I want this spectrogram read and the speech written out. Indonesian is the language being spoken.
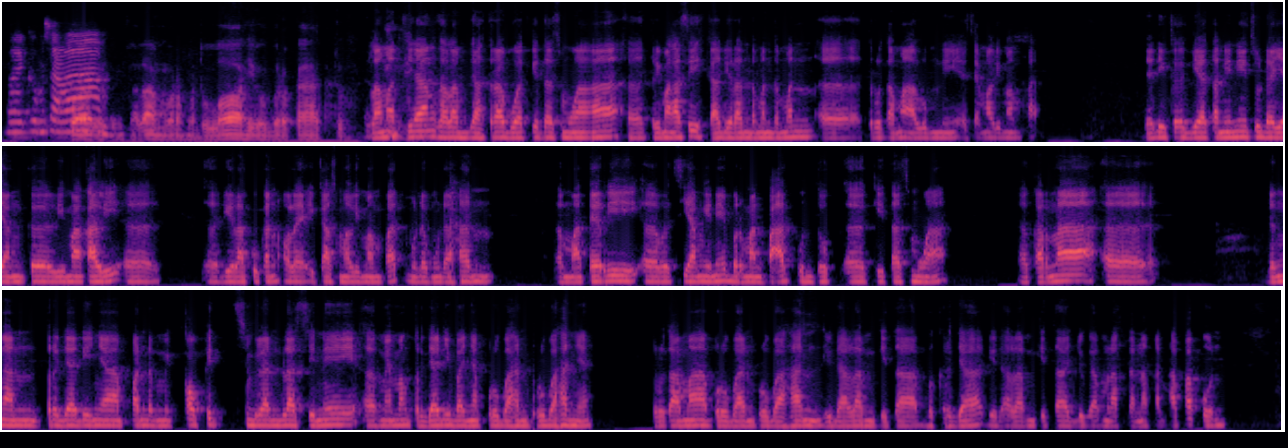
Waalaikumsalam. Waalaikumsalam warahmatullahi wabarakatuh. Selamat siang, salam sejahtera buat kita semua. Uh, terima kasih kehadiran teman-teman, uh, terutama alumni SMA 54. Jadi kegiatan ini sudah yang kelima kali uh, dilakukan oleh IKASMA 54. Mudah-mudahan materi siang ini bermanfaat untuk kita semua. Karena dengan terjadinya pandemi COVID-19 ini uh, memang terjadi banyak perubahan-perubahan ya, terutama perubahan-perubahan di dalam kita bekerja, di dalam kita juga melaksanakan apa pun.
